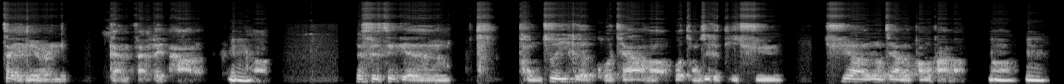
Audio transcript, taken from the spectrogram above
再也没有人敢反对他了，嗯啊，但是这个统治一个国家哈、或统治一个地区，需要用这样的方法吗？啊嗯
